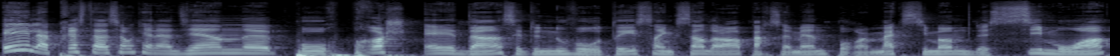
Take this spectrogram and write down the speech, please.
Et la prestation canadienne pour proches aidants, c'est une nouveauté, 500 dollars par semaine pour un maximum de six mois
